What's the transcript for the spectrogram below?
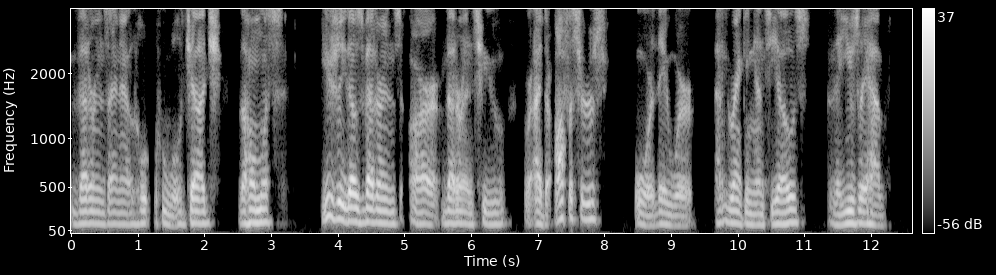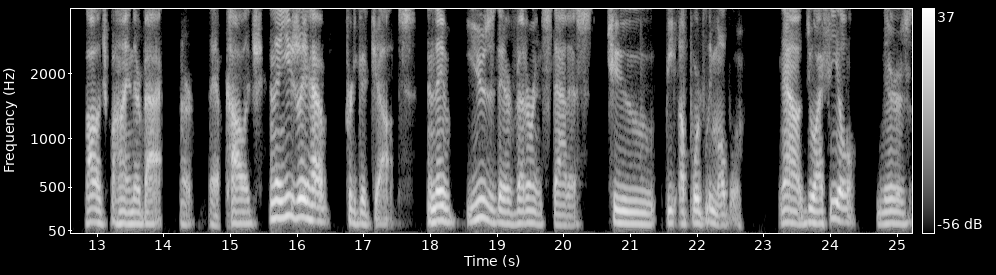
veterans I know who, who will judge the homeless. Usually, those veterans are veterans who were either officers or they were ranking NCOs. They usually have college behind their back they have college and they usually have pretty good jobs. And they've used their veteran status to be upwardly mobile. Now, do I feel there's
